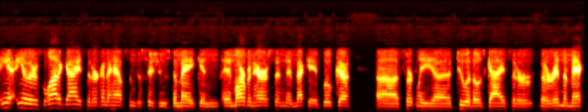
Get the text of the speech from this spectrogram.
yeah, you know, there's a lot of guys that are going to have some decisions to make, and, and Marvin Harrison and Emeka Egbuka, uh, certainly uh, two of those guys that are that are in the mix.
